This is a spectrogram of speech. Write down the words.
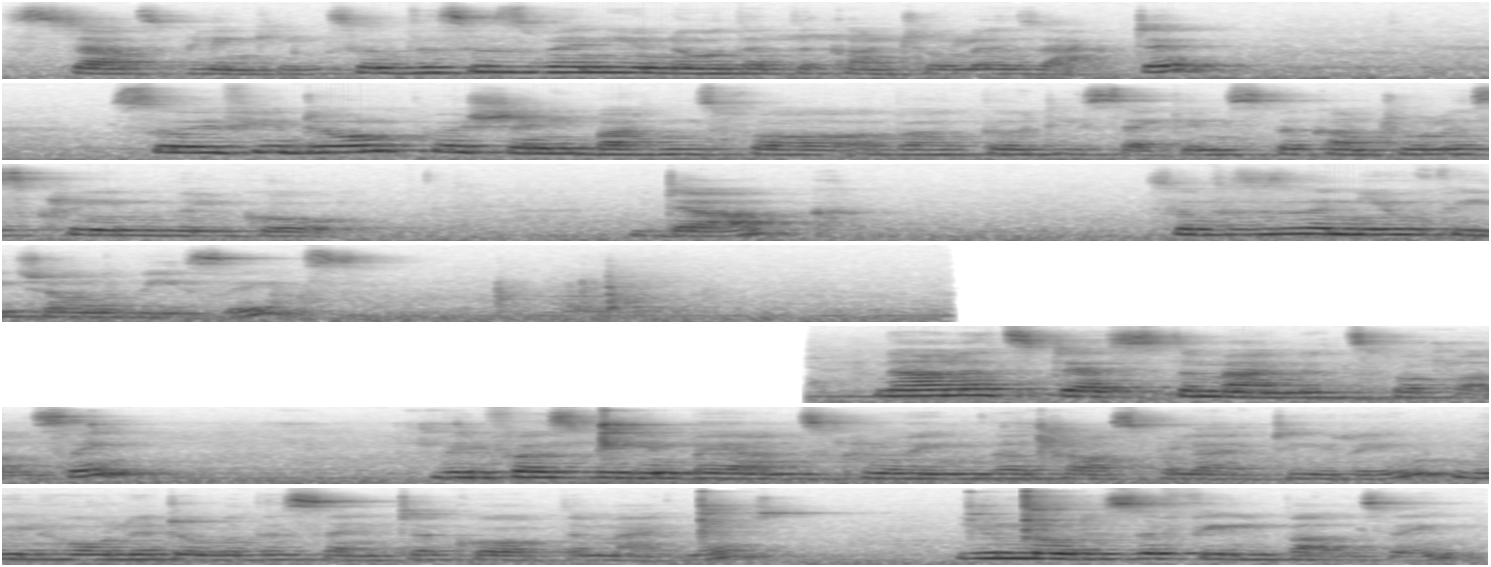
starts blinking. So this is when you know that the controller is active. So if you don't push any buttons for about 30 seconds, the controller screen will go dark so this is a new feature on the V6. Now let's test the magnets for pulsing. We'll first begin by unscrewing the cross polarity ring. We'll hold it over the center core of the magnet. You'll notice the field pulsing.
